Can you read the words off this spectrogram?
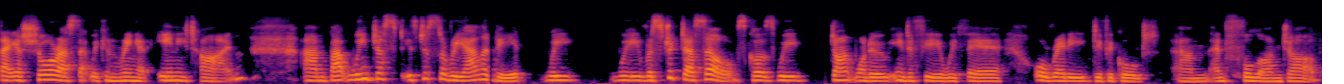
they assure us that we can ring at any time. Um, but we just, it's just a reality. We, we restrict ourselves because we don't want to interfere with their already difficult um, and full on job.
